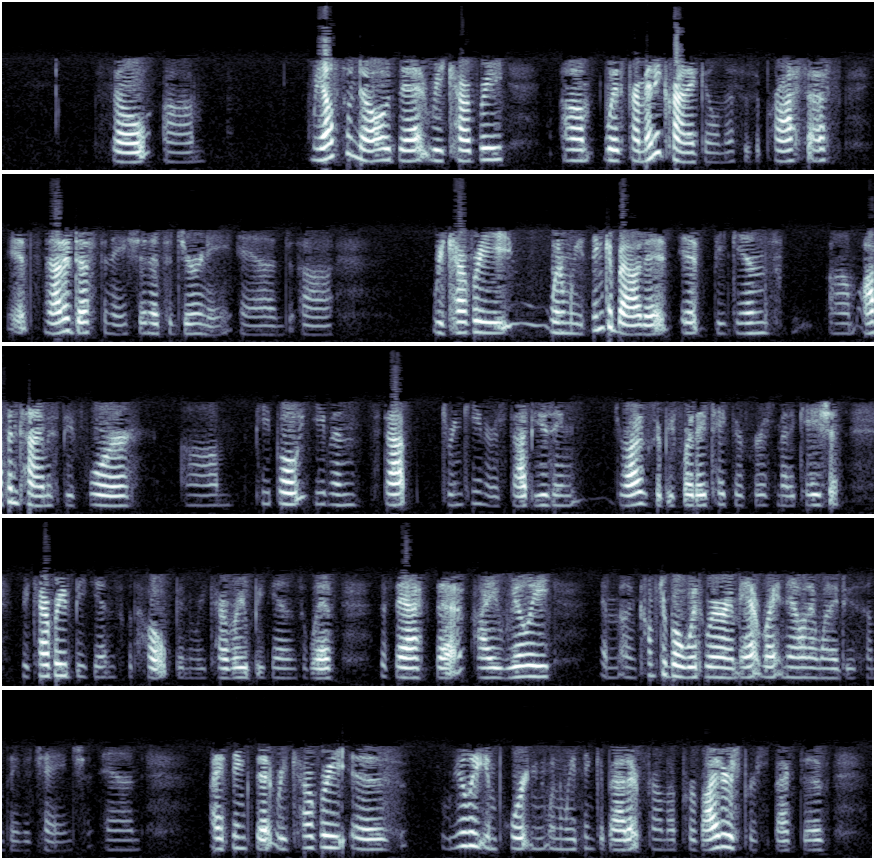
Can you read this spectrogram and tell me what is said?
So um, we also know that recovery um, with from any chronic illness is a process. It's not a destination; it's a journey. And uh, recovery, when we think about it, it begins um, oftentimes before um, people even stop drinking or stop using drugs or before they take their first medication. Recovery begins with hope, and recovery begins with the fact that I really am uncomfortable with where I'm at right now and I want to do something to change. And I think that recovery is really important when we think about it from a provider's perspective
